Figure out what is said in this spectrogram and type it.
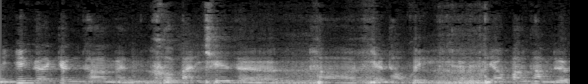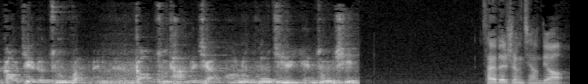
你应该跟他们合办一些的啊研讨会，你要帮他们的高阶的主管们告诉他们像网络攻击的严重性。蔡德胜强调，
